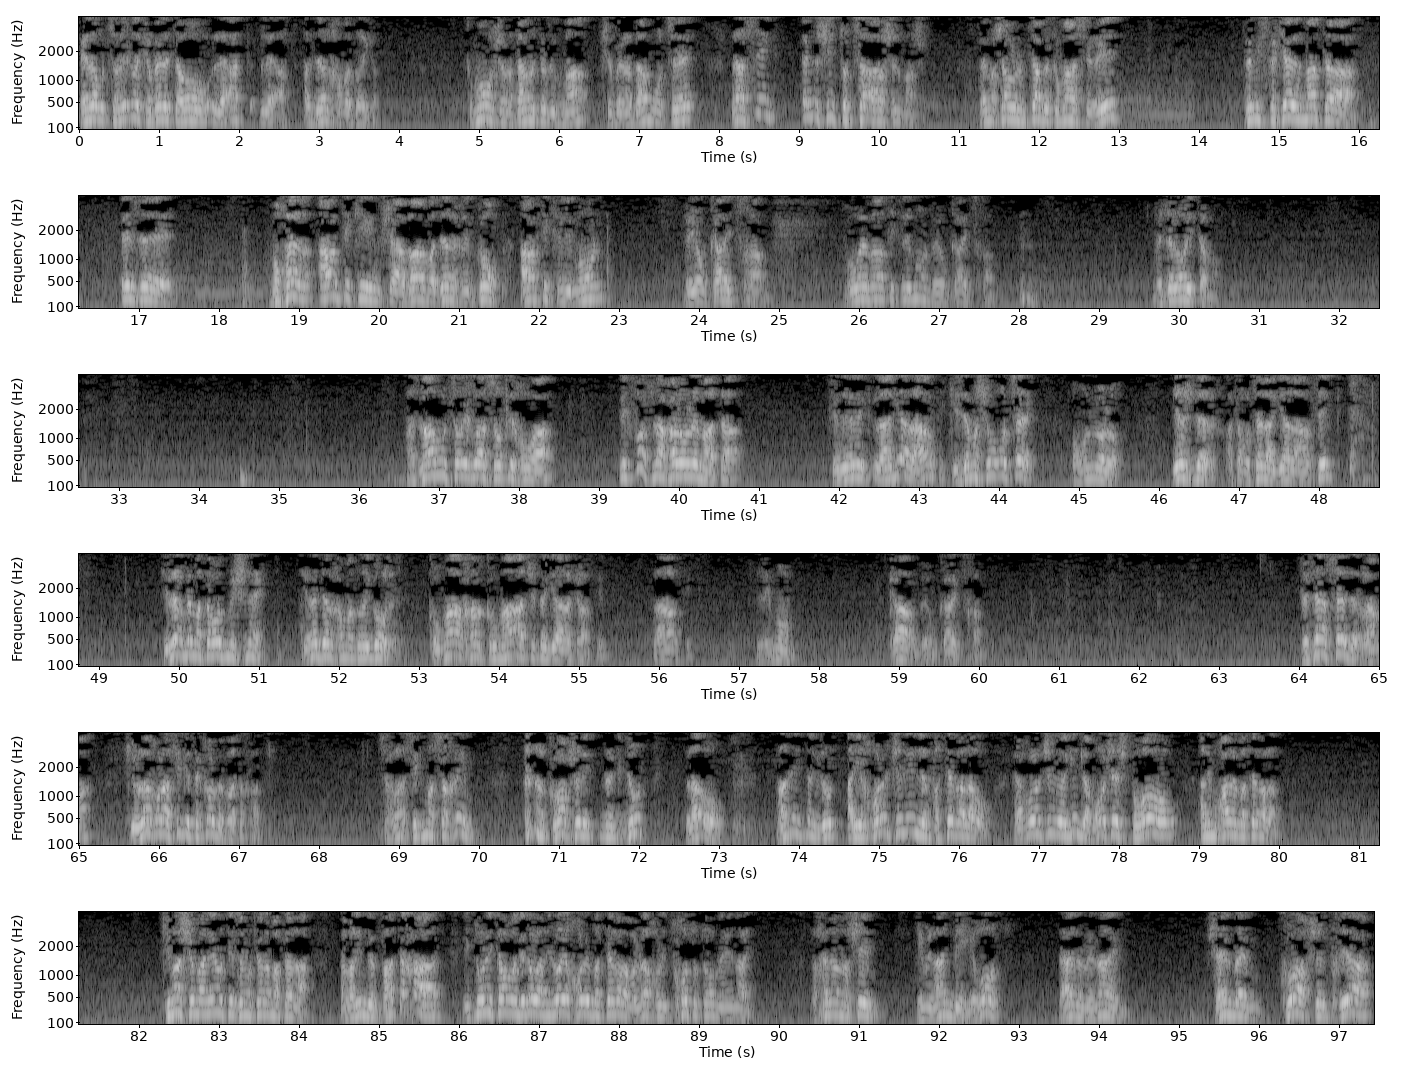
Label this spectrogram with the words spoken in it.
אלא הוא צריך לקבל את האור לאט לאט, על דרך המדרגה. כמו שנתנו את הדוגמה, כשבן אדם רוצה להשיג איזושהי תוצאה של משהו. למשל, הוא נמצא בקומה עשירית ומסתכל למטה איזה מוכר ארטיקים שעבר בדרך למכור ארטיק לימון ביום קיץ חם. והוא אוהב ארטיק לימון ביום קיץ חם. וזה לא איתמר. אז מה הוא צריך לעשות לכאורה? לקפוץ מהחלון למטה כדי להגיע לארטיק, כי זה מה שהוא רוצה. אומרים לו לא. יש דרך. אתה רוצה להגיע לארטיק? תלך במטרות משנה. תראה דרך המדרגות. קומה אחר קומה עד שתגיע לקרטים, לארטיק. לימון. קר ביום קיץ חם. וזה הסדר, למה? כי הוא לא יכול להשיג את הכל בבת אחת. צריך להשיג מסכים, כוח של התנגדות לאור. מה זה התנגדות? היכולת שלי לוותר על האור. היכולת שלי להגיד, למרות שיש פה אור, אני מוכן לוותר עליו. כי מה שמעניין אותי זה נותן המתנה. אבל אם בבת אחת ייתנו לי את האור הגדול, אני לא יכול לוותר עליו, אני לא יכול לדחות אותו מעיניי. לכן אנשים עם עיניים בהירות, דהיינו עיניים שאין בהם כוח של דחייה,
